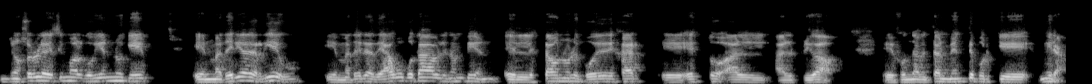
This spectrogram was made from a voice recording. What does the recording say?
nosotros le decimos al gobierno que en materia de riego, y en materia de agua potable también, el Estado no le puede dejar eh, esto al, al privado. Eh, fundamentalmente porque, mira,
